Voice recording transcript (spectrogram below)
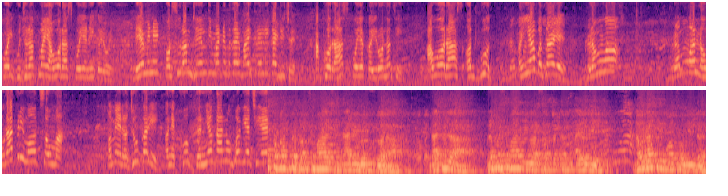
કોઈ ગુજરાતમાં આવો રાસ કોઈએ નહીં કર્યો હોય. બે મિનિટ, પરશુરામ જયંતિ માટે બધાએ બાઇક રેલી કાઢી છે. આખો રાસ કોઈએ કર્યો નથી. આવો રાસ અદ્ભુત. અહીંયા બધાએ બ્રહ્મ બ્રહ્મ નવરાત્રિ મહોત્સવમાં અમે રજૂ કરી અને ખૂબ ધન્યતા અનુભવીએ છીએ. સમસ્ત બ્રહ્મ સમાજ, નારી દ્વારા. રાજુલા, બ્રહ્મ યુવા સંગઠન આયોજિત નવરાત્રી મહોત્સવની અંદર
